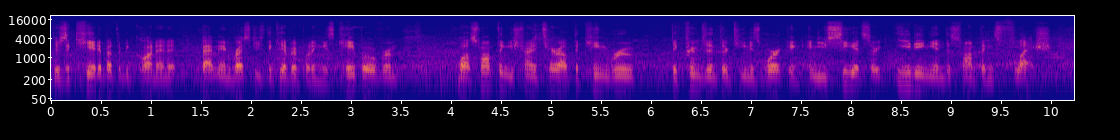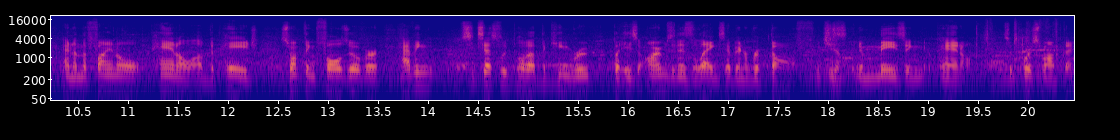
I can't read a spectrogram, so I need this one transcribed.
There's a kid about to be caught in it. Batman rescues the kid by putting his cape over him. While Swamp Thing is trying to tear out the King Root, the Crimson 13 is working, and you see it start eating into Swamp Thing's flesh. And on the final panel of the page, Swamp Thing falls over, having successfully pulled out the King Root, but his arms and his legs have been ripped off, which is an amazing panel. So poor Swamp Thing.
